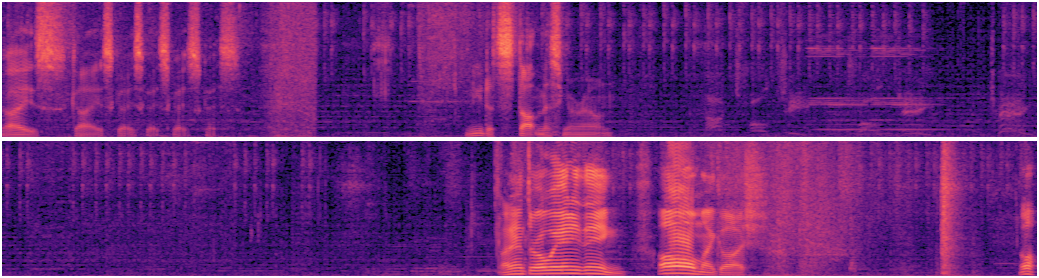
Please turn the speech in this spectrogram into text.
Guys, guys, guys, guys, guys, guys. We need to stop messing around. I didn't throw away anything. Oh my gosh. Oh,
